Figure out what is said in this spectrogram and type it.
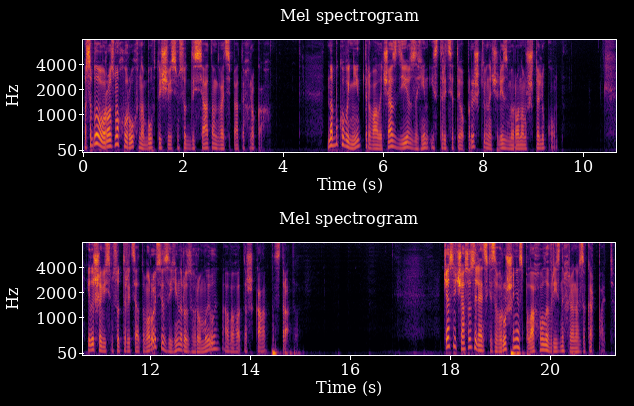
Особливого розмаху рух набув в 1810-25 роках. На Буковині тривалий час діяв загін із 30 опришків на чолі з Мироном Шталюком. І лише в 830 році загін розгромили, а вагаташка стратили. Час від часу селянські заворушення спалахували в різних районах Закарпаття.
